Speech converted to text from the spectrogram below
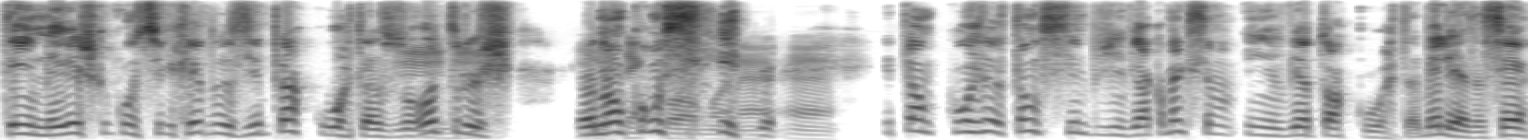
tem e-mails que eu consigo reduzir pra curtas. Uhum. Outros eu não consigo. Como, né? é. Então, curta é tão simples de enviar. Como é que você envia a tua curta? Beleza, você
